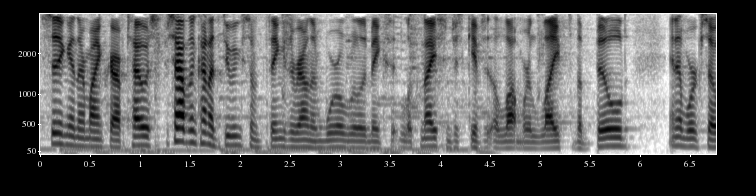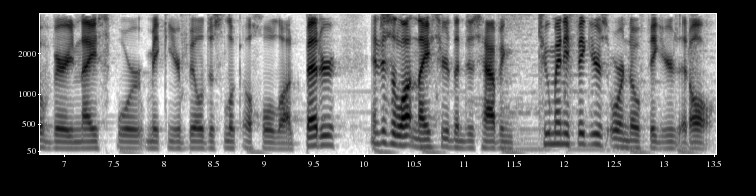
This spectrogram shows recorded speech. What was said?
sitting in their Minecraft house. Just have them kind of doing some things around the world really makes it look nice and just gives it a lot more life to the build. And it works out very nice for making your build just look a whole lot better and just a lot nicer than just having too many figures or no figures at all.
